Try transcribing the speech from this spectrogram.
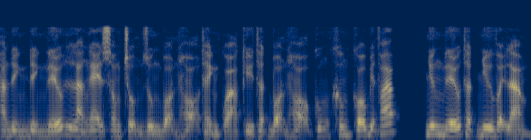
Hàn Đình Đình nếu là nghe xong trộm dùng bọn họ thành quả kỳ thật bọn họ cũng không có biện pháp, nhưng nếu thật như vậy làm,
